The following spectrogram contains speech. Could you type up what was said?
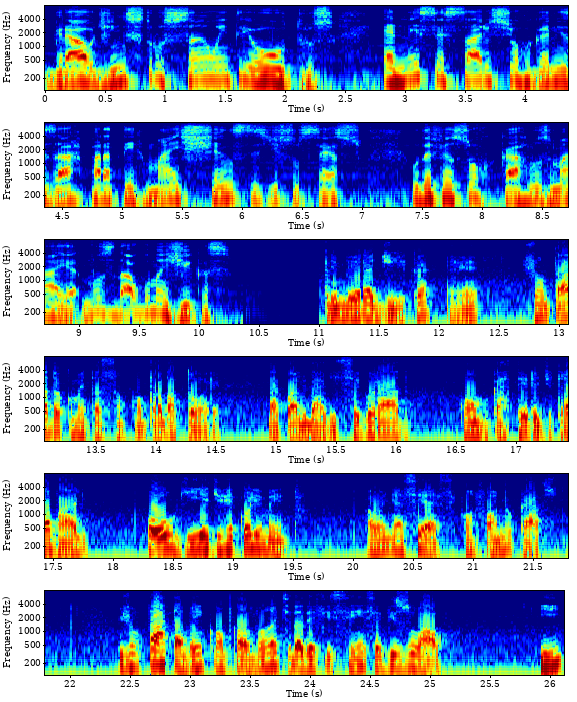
grau de instrução, entre outros. É necessário se organizar para ter mais chances de sucesso o defensor Carlos Maia nos dá algumas dicas. Primeira dica é juntar a documentação comprobatória da qualidade de segurado, como carteira de trabalho ou guia de recolhimento ao INSS, conforme o caso. Juntar também comprovantes da deficiência visual e,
